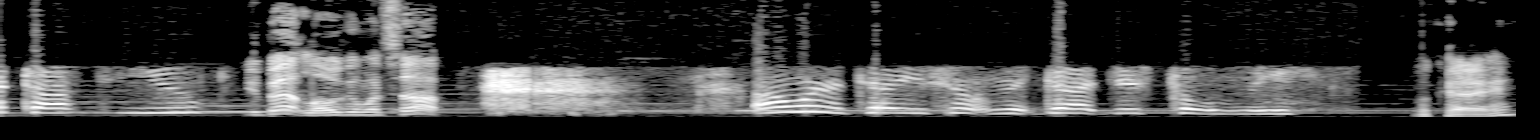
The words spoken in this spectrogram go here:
I talk to you? You bet, Logan. What's up? I want to tell you something that God just told me. Okay.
